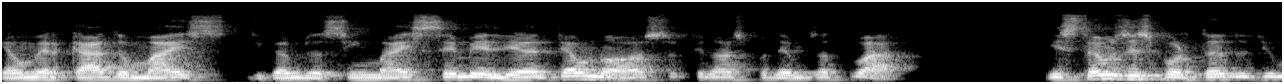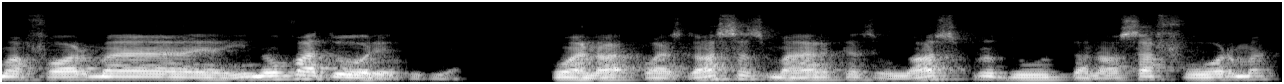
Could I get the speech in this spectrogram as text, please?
que é um mercado mais, digamos assim, mais semelhante ao nosso que nós podemos atuar. Estamos exportando de uma forma inovadora, eu diria. Com, no, com as nossas marcas, o nosso produto, a nossa forma,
